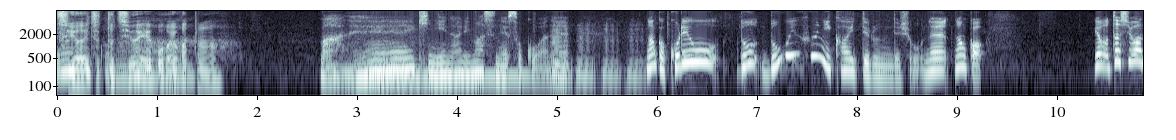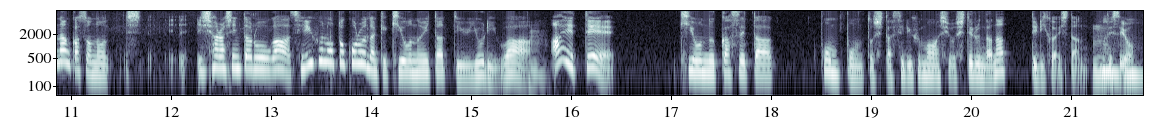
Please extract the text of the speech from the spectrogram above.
強いずっと強いエコが良かったな。まあね気になりますねそこはね、なんかこれをどどういうふうに書いてるんでしょうね。なんかいや私はなんかそのし石原慎太郎がセリフのところだけ気を抜いたっていうよりは、うん。あえて気を抜かせたポンポンとしたセリフ回しをしてるんだなって理解したんですよ。うん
